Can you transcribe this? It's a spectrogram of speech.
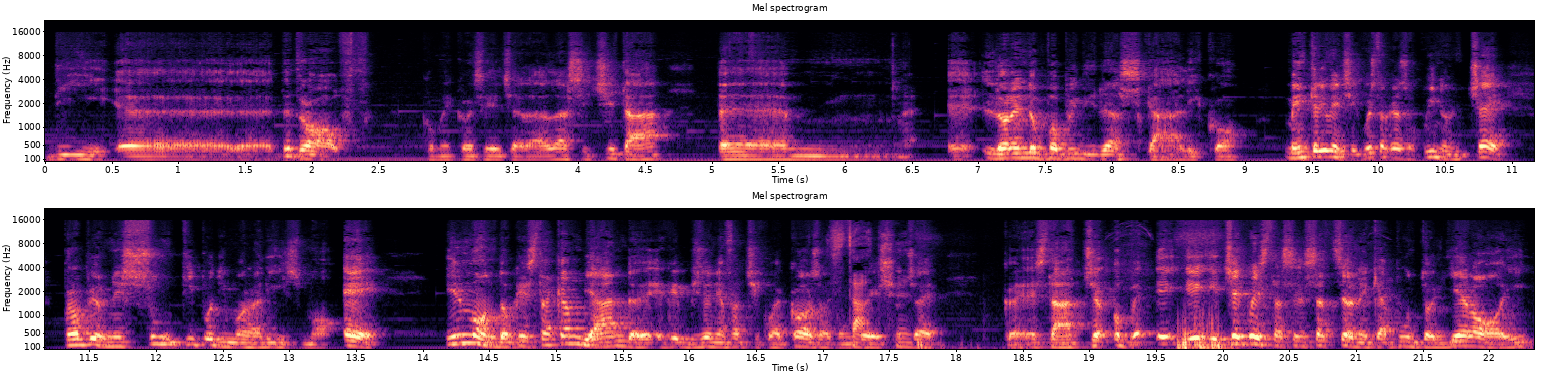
di eh, The Drought, come, come, si dice, la, la siccità, ehm, eh, lo rende un po' più didascalico mentre invece in questo caso qui non c'è proprio nessun tipo di moralismo, è il mondo che sta cambiando e che bisogna farci qualcosa con Stacci. questo. Cioè, sta, cioè, e, e, c'è questa sensazione che appunto gli eroi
